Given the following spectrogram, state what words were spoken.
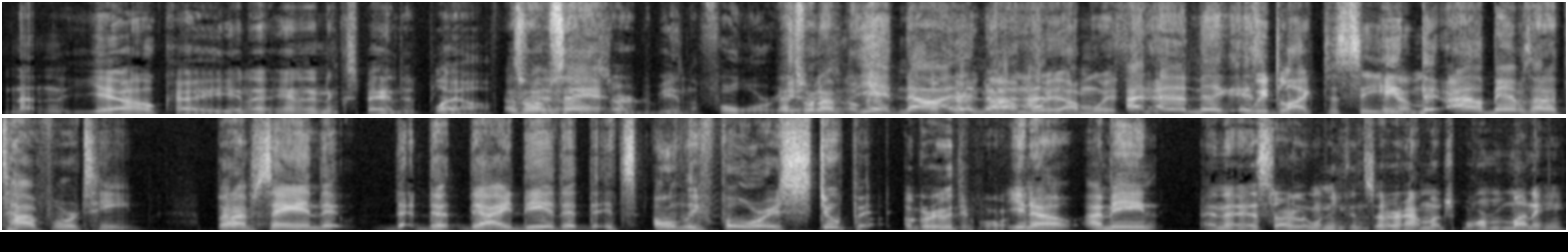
Not- yeah, okay, in, a, in an expanded playoff. That's what I'm saying. Deserve to be in the four. That's yes. what I'm. Okay. Yeah, no, okay. no, I'm I- with. I'm with I- you. I mean, like, We'd like to see he- him. the- Alabama's not a top four team, but I'm saying that the, the, the idea that it's only four is stupid. I Agree with your point. You know, I mean, and certainly when you consider how much more money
